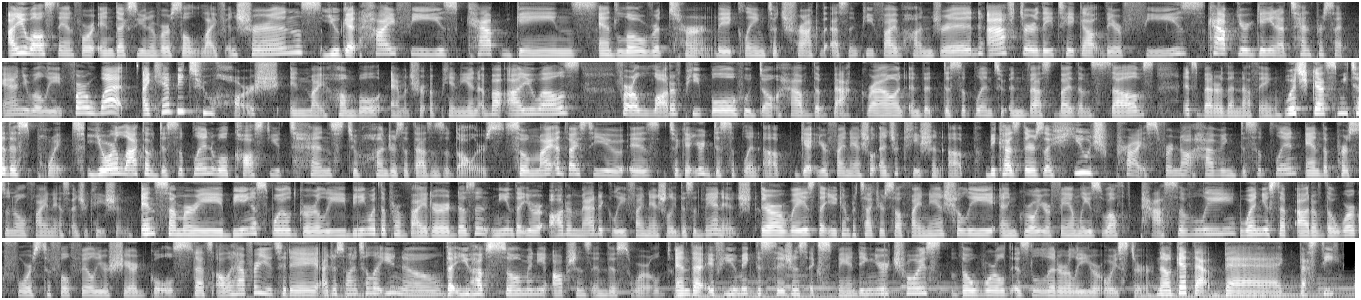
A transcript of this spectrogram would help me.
IUL stand for Index Universal Life Insurance. You get high fees, cap gains, and low return. They claim to track the S&P 500. After they take out their fees, cap your gain at 10% annually. For what? I can't be too harsh in my humble amateur opinion about IULs for a lot of people who don't have the background and the discipline to invest by themselves, it's better than nothing. Which gets me to this point. Your lack of discipline will cost you tens to hundreds of thousands of dollars. So, my advice to you is to get your discipline up, get your financial education up, because there's a huge price for not having discipline and the personal finance education. In summary, being a spoiled girly, being with a provider doesn't mean that you're automatically financially disadvantaged. There are ways that you can protect yourself financially and grow your family's wealth passively when you step out of the workforce to fulfill your shared goals. That's all I have for you today. I just wanted to let you know that you have so many options in this world, and that if you make decisions expanding your choice, the world is literally your oyster. Now get that bag, bestie.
